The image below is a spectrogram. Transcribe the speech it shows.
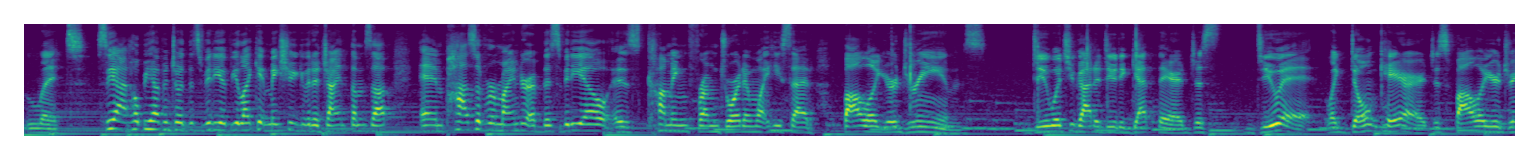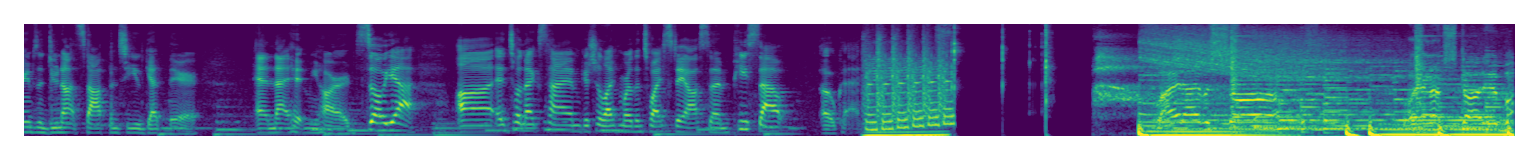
lit. So yeah, I hope you have enjoyed this video. If you like it, make sure you give it a giant thumbs up. And positive reminder of this video is coming from Jordan, what he said, follow your dreams. Do what you gotta do to get there. Just do it. Like, don't care. Just follow your dreams and do not stop until you get there. And that hit me hard. So yeah, uh, until next time, get your life more than twice, stay awesome. Peace out. Okay. Iverson. When I started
